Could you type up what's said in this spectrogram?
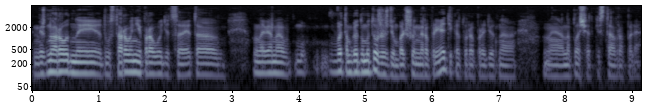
международные, двусторонние проводятся. Это, ну, наверное, в этом году мы тоже ждем большое мероприятие, которое пройдет на, на площадке Ставрополя.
